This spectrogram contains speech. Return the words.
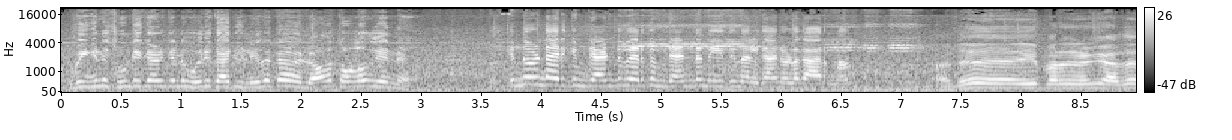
അപ്പോൾ ഇങ്ങനെ ചൂണ്ടിക്കാണിക്കേണ്ട ഒരു കാര്യമില്ല. ഇതൊക്കെ ലോകത്തുള്ളത് തന്നെ. എന്തുകൊണ്ടായിരിക്കും രണ്ടുപേർക്കും രണ്ട് നീതി നൽകാനുള്ള കാരണം? അത് ഈ പറഞ്ഞ അത്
